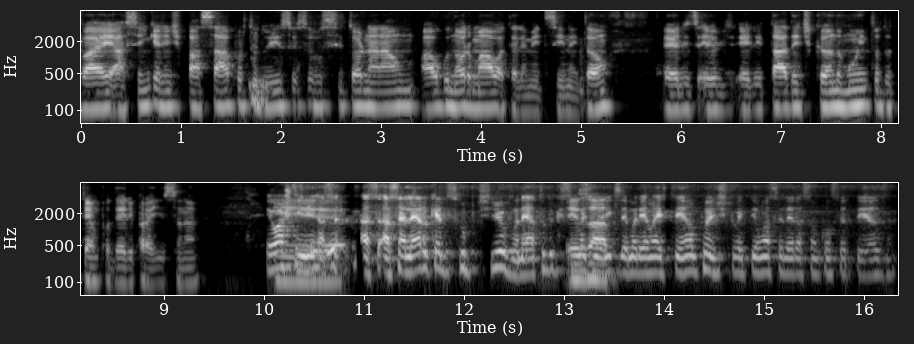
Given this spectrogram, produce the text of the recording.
vai, assim que a gente passar por tudo isso, isso se tornará um, algo normal a telemedicina. Então, ele ele está dedicando muito do tempo dele para isso, né? Eu acho que acelera o que é disruptivo, né? Tudo que se imaginaria que demoraria mais tempo, a gente vai ter uma aceleração com certeza.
